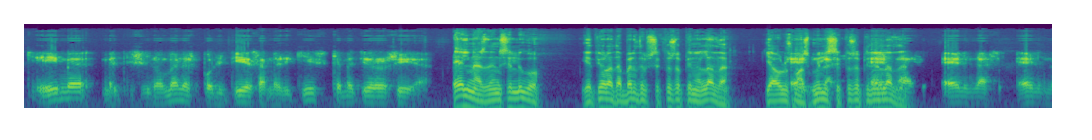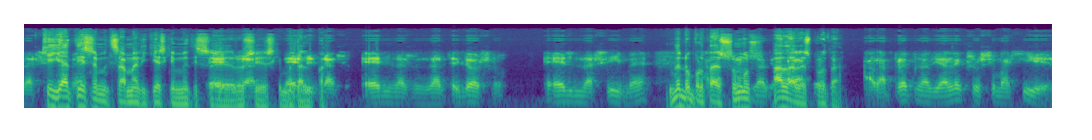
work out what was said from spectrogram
και είμαι με τις Ηνωμένες Πολιτείες Αμερικής και με τη Ρωσία. Έλληνας δεν είσαι λίγο. Γιατί όλα τα μπέρδεψες εκτός από την Ελλάδα. Για όλους μας μίλησες εκτός από την Ελλάδα. Έλληνας, Έλληνας, Έλληνας Και είμαι. γιατί είσαι με τις Αμερικές και με τις ε, Έλληνας, Ρωσίες και με τα λοιπά. Έλληνας, Έλληνας, να τελειώσω. Έλληνας είμαι. Δεν το προτάσεις αλλά όμως, πρέπει να άλλα δια- λες πρώτα. Αλλά πρέπει να διαλέξω συμμαχίες.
